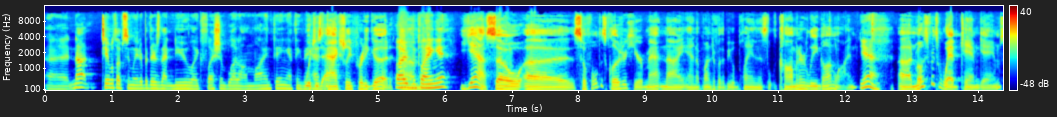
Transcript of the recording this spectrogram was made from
uh not tabletop simulator, but there's that new like flesh and blood online thing. I think they which is like- actually pretty good. Oh, I've Um, been playing it. Yeah, so uh, so full disclosure here, Matt and I and a bunch of other people playing this Commoner League online. Yeah. Uh, most of it's webcam games,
